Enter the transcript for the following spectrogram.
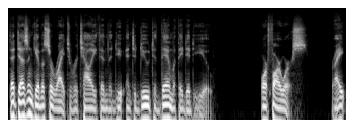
that doesn't give us a right to retaliate them to do, and to do to them what they did to you or far worse, right?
